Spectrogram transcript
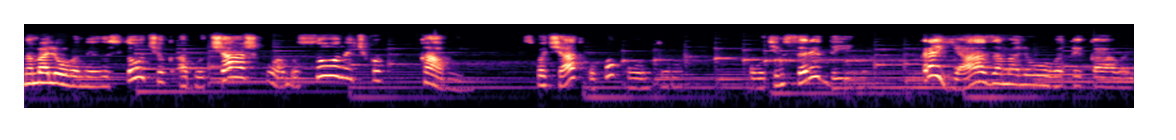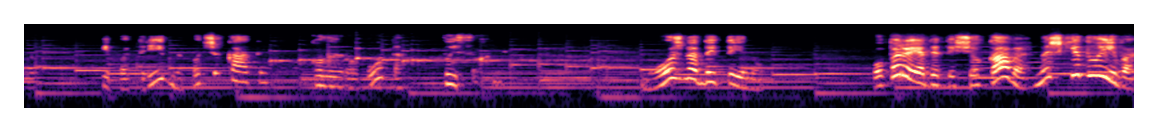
намальований листочок або чашку, або сонечко кавою. Спочатку по контуру, потім середину, края замальовувати кавою. І потрібно почекати, коли робота висохне можна дитину попередити, що кава не шкідлива,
